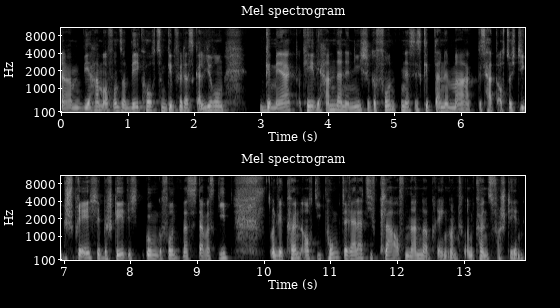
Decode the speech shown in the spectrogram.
ähm, wir haben auf unserem Weg hoch zum Gipfel der Skalierung gemerkt, okay, wir haben da eine Nische gefunden, es, es gibt da einen Markt, es hat auch durch die Gespräche Bestätigung gefunden, dass es da was gibt und wir können auch die Punkte relativ klar aufeinander bringen und, und können es verstehen.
